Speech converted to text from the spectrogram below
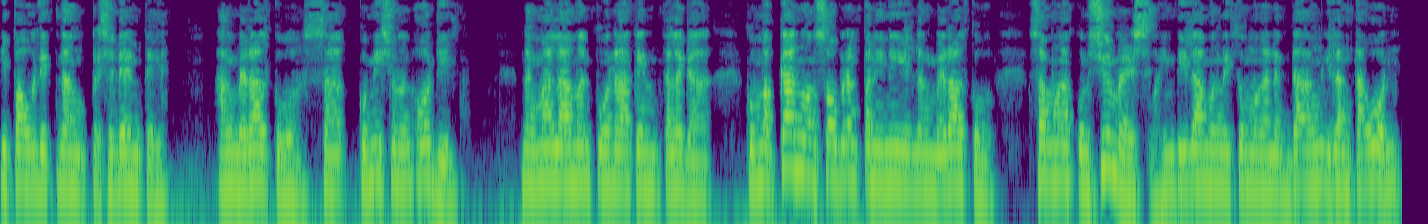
ipaulit ng Presidente ang Meralco sa Commission on Audit nang malaman po natin talaga kung magkano ang sobrang paniningil ng Meralco sa mga consumers, hindi lamang nitong mga nagdaang ilang taon,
